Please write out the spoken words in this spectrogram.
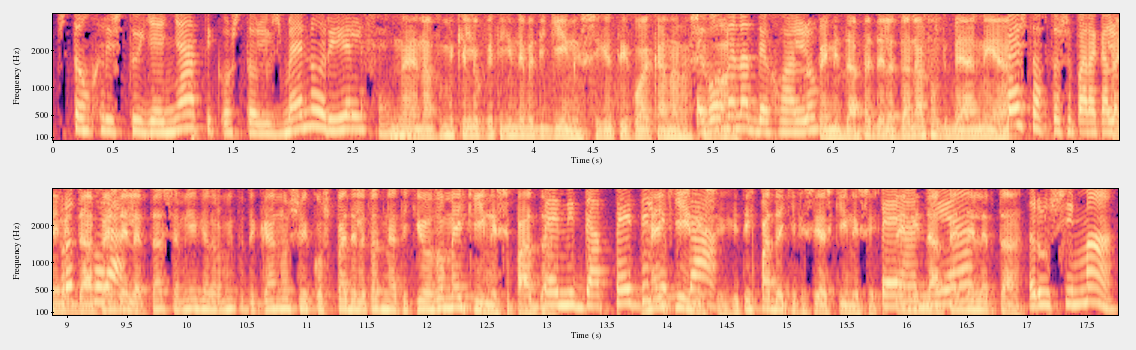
στον Χριστουγεννιάτικο στολισμένο Real FM. Ναι, να δούμε και λίγο και τι γίνεται με την κίνηση. Γιατί εγώ έκανα σχεδόν δεν αντέχω άλλο. 55 λεπτά να έρθω από την Παιανία. Πες το αυτό σε παρακαλώ, 55 πρώτη φορά. λεπτά σε μια διαδρομή που την κάνω σε 25 λεπτά την Αττική Οδό με κίνηση πάντα. 55 με λεπτά. κίνηση. Γιατί έχει πάντα εκεί φυσία κίνηση. Παιανία, 55 λεπτά. Ρουσιμά.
